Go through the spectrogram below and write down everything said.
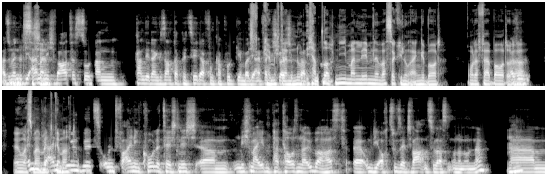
Also wenn du die einmal nicht wartest, so dann kann dir dein gesamter PC davon kaputt gehen, weil die einfach ich nicht nur, Ich habe noch nie in meinem Leben eine Wasserkühlung eingebaut oder verbaut oder also, irgendwas mal mitgemacht. Wenn du willst und vor allen Dingen kohletechnisch ähm, nicht mal eben ein paar Tausender über hast, äh, um die auch zusätzlich warten zu lassen und und und, ne? Mhm. Ähm,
